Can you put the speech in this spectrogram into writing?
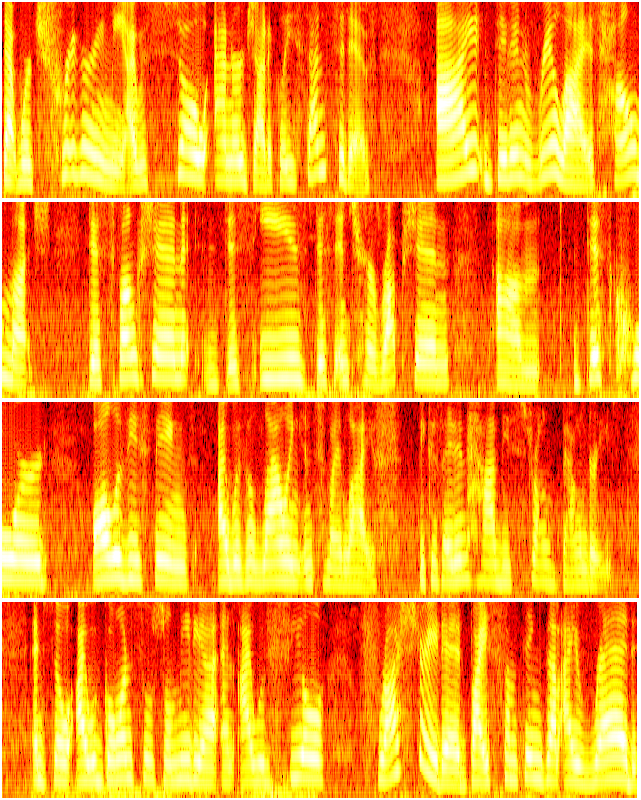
that were triggering me. I was so energetically sensitive. I didn't realize how much dysfunction, disease, disinterruption, um, discord, all of these things I was allowing into my life because I didn't have these strong boundaries. And so I would go on social media and I would feel frustrated by something that I read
